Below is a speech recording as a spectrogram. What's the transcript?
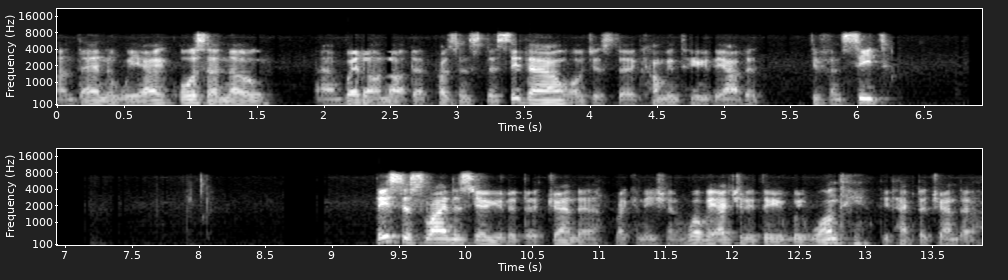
And then we also know uh, whether or not the person's the sit down or just uh, coming to the other different seat this slide shows you the gender recognition. What we actually do, we want to detect the gender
